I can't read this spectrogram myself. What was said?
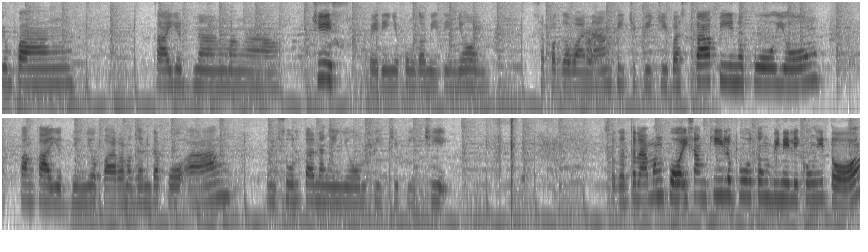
Yung pang kayod ng mga cheese. Pwede nyo pong gamitin yon sa paggawa ng pichi-pichi. Basta pino po yung pangkayod ninyo para maganda po ang resulta ng inyong pichi-pichi. So, ganito lamang po. Isang kilo po itong binili kong ito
